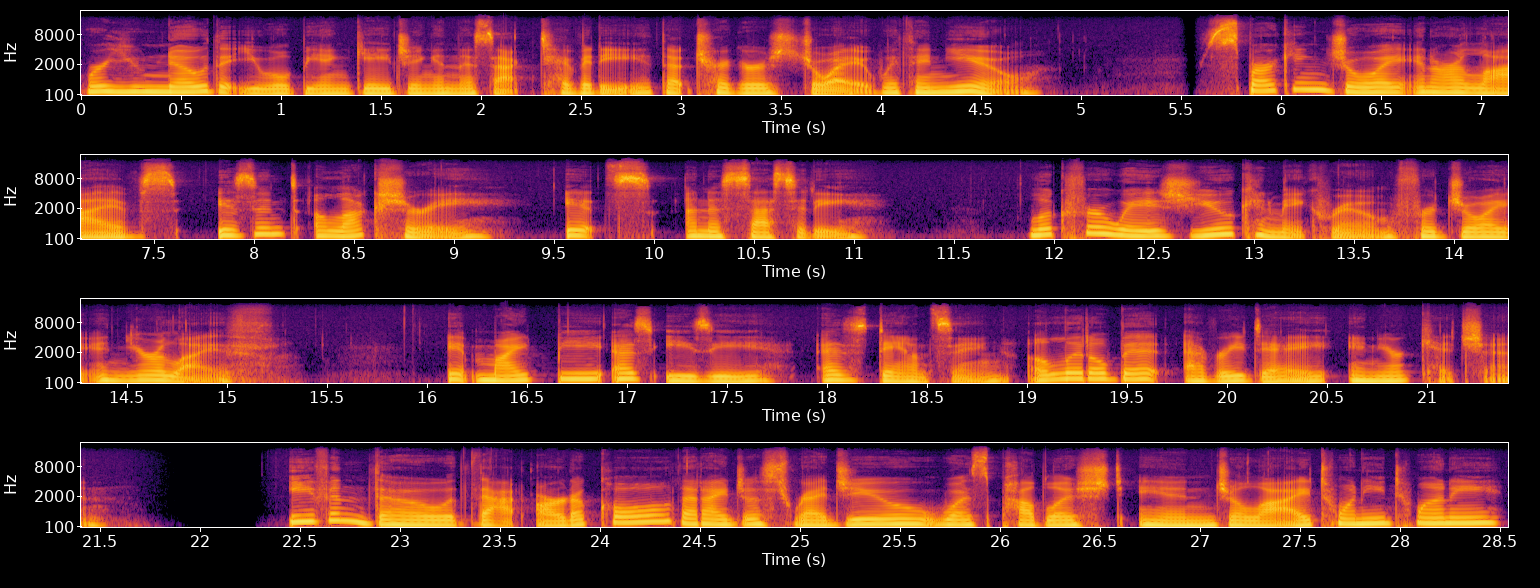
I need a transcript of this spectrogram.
where you know that you will be engaging in this activity that triggers joy within you? Sparking joy in our lives isn't a luxury, it's a necessity. Look for ways you can make room for joy in your life. It might be as easy as dancing a little bit every day in your kitchen. Even though that article that I just read you was published in July 2020,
